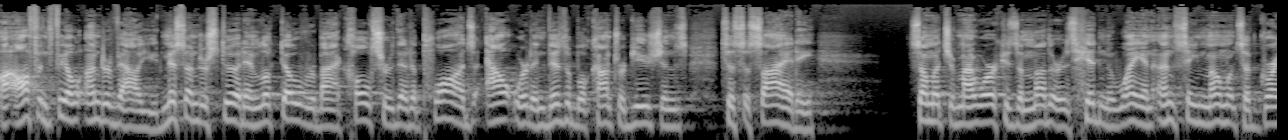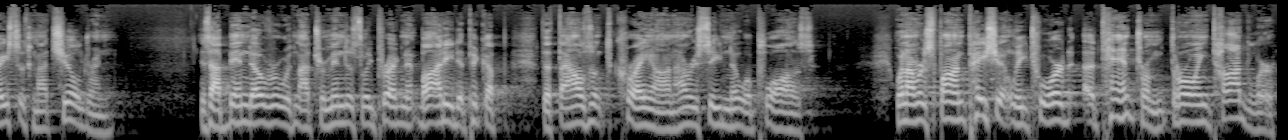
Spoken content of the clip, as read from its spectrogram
I often feel undervalued, misunderstood, and looked over by a culture that applauds outward and visible contributions to society. So much of my work as a mother is hidden away in unseen moments of grace with my children. As I bend over with my tremendously pregnant body to pick up the thousandth crayon, I receive no applause. When I respond patiently toward a tantrum throwing toddler,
